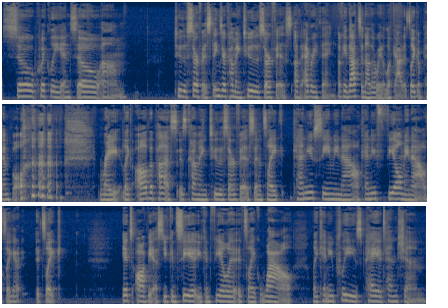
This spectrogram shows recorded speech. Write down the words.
so quickly and so um, to the surface. Things are coming to the surface of everything. Okay, that's another way to look at it. It's like a pimple. right? Like all the pus is coming to the surface and it's like, can you see me now? Can you feel me now? It's like it's like it's obvious. You can see it, you can feel it. It's like, wow. Like can you please pay attention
